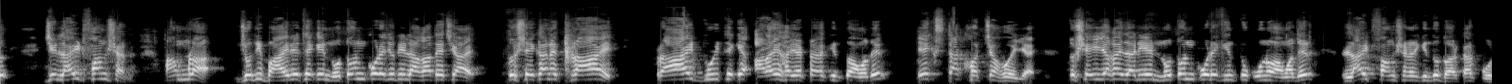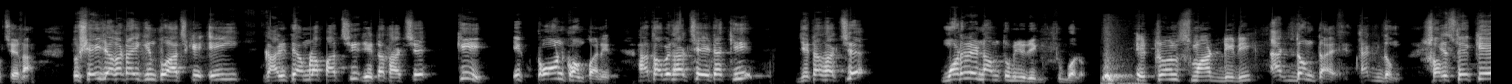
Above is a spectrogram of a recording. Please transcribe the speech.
যে লাইট ফাংশন আমরা যদি বাইরে থেকে নতুন করে যদি লাগাতে চাই, তো সেখানে প্রায় প্রায় দুই থেকে আড়াই হাজার টাকা কিন্তু আমাদের এক্সট্রা খরচা হয়ে যায়। তো সেই জায়গায় দাঁড়িয়ে নতুন করে কিন্তু কোনো আমাদের লাইট ফাংশনের কিন্তু দরকার পড়ছে না। তো সেই জায়গাটাই কিন্তু আজকে এই গাড়িতে আমরা পাচ্ছি, যেটা থাকছে কি? ইকটন কোম্পানির হ্যাঁ তবে থাকছে এটা কি? যেটা থাকছে মডেলের নাম তুমি যদি একটু বলো। এট্রন স্মার্ট ডিডি একদম তাই একদম। সব থেকে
